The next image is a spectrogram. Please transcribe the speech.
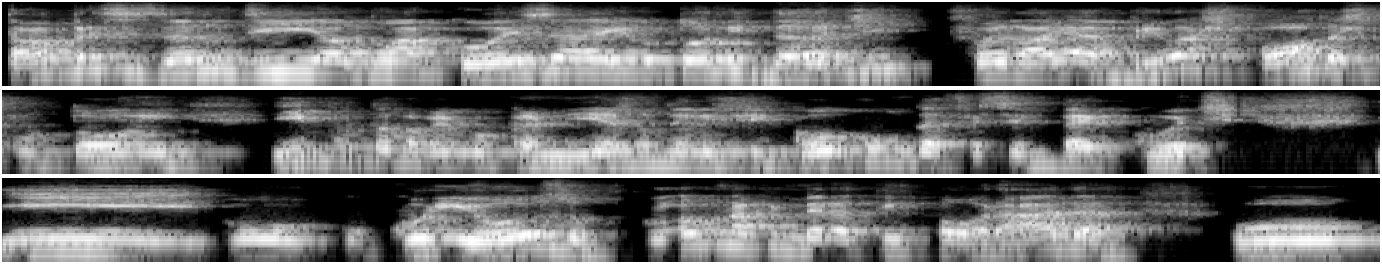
Tava precisando de alguma coisa e o Tony Dundee foi lá e abriu as portas para o Tony ir para o Tampa Bay Buccaneers, onde ele ficou como defensive back coach. E o, o, curioso, logo na primeira temporada, o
